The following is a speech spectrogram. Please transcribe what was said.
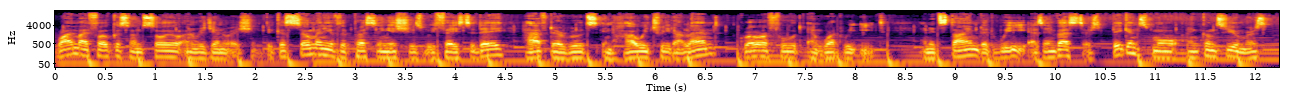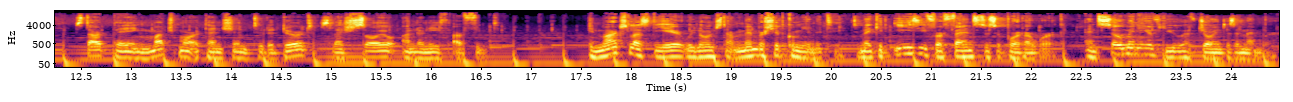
Why my focus on soil and regeneration? Because so many of the pressing issues we face today have their roots in how we treat our land, grow our food, and what we eat. And it's time that we, as investors, big and small, and consumers, start paying much more attention to the dirt slash soil underneath our feet. In March last year, we launched our membership community to make it easy for fans to support our work, and so many of you have joined as a member.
